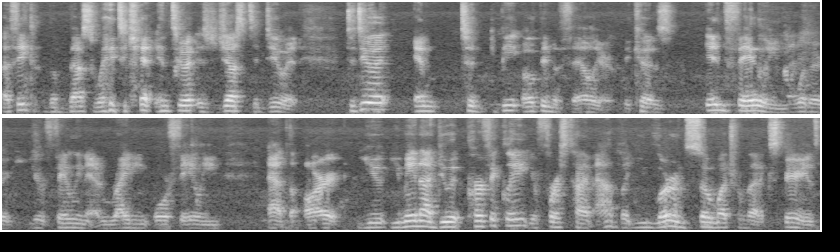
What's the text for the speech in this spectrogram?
I think the best way to get into it is just to do it, to do it, and to be open to failure. Because in failing, whether you're failing at writing or failing at the art, you you may not do it perfectly your first time out, but you learn so much from that experience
